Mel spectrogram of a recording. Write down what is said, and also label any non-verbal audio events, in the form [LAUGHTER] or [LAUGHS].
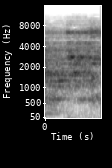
Yeah. [LAUGHS]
